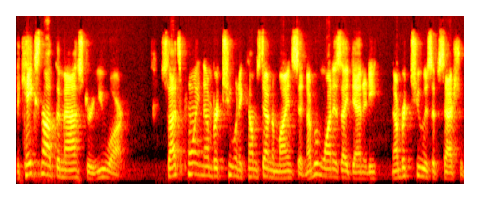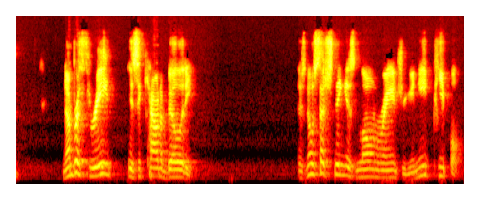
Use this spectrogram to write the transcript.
The cake's not the master, you are. So that's point number two when it comes down to mindset. Number one is identity, number two is obsession. Number three is accountability. There's no such thing as Lone Ranger. You need people,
